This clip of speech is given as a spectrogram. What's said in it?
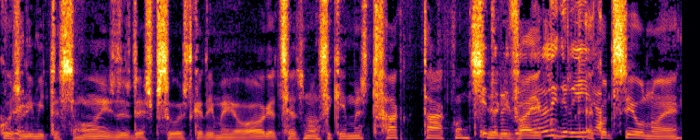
com as limitações das 10 pessoas de cada meia hora, etc. Não sei o quê, mas de facto está a acontecer. E trazer vai alegria. Aconteceu, não é?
